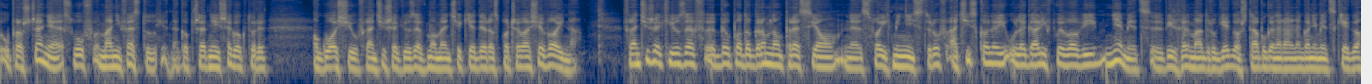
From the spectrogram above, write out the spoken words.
uproszczenie słów manifestu jednego przedniejszego, który ogłosił Franciszek Józef w momencie, kiedy rozpoczęła się wojna. Franciszek Józef był pod ogromną presją e, swoich ministrów, a ci z kolei ulegali wpływowi Niemiec, Wilhelma II, sztabu generalnego niemieckiego.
